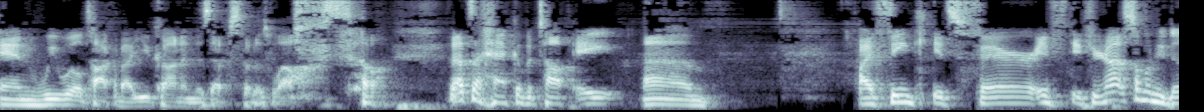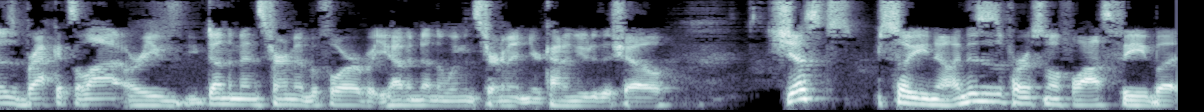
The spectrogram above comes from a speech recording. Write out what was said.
And we will talk about UConn in this episode as well. so that's a heck of a top eight. Um, I think it's fair if if you're not someone who does brackets a lot, or you've, you've done the men's tournament before, but you haven't done the women's tournament, and you're kind of new to the show. Just so you know, and this is a personal philosophy, but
